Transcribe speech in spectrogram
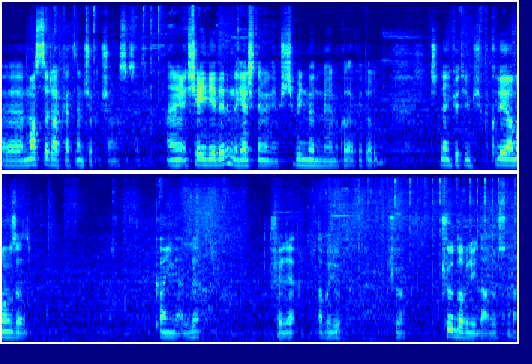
Ee, Master hakikaten çökmüş anasını satayım. Hani şey diye dedim de gerçekten öyleymiş. Hiç bilmiyordum yani bu kadar kötü olduğunu. Cidden kötüymüş. Kuleyi almamız lazım. Kayn geldi. Şöyle W Q. Q W daha doğrusu da.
